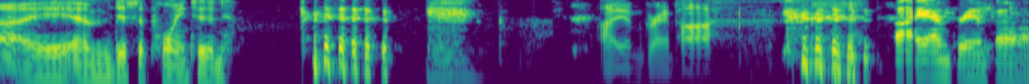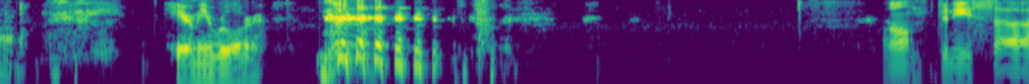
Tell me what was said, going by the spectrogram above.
I am disappointed. I am Grandpa. I am Grandpa. Hear me roar. Well, Denise, uh,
